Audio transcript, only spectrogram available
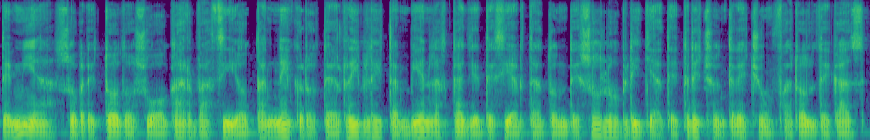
Temía sobre todo su hogar vacío, tan negro, terrible, y también las calles desiertas donde solo brilla de trecho en trecho un farol de gas,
